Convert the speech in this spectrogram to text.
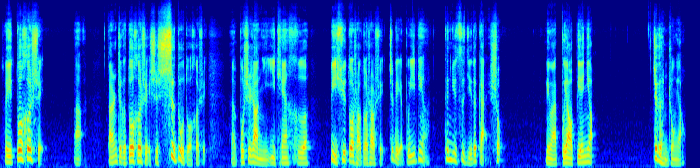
所以多喝水啊，当然这个多喝水是适度多喝水，呃，不是让你一天喝。必须多少多少水，这个也不一定啊，根据自己的感受。另外，不要憋尿，这个很重要。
